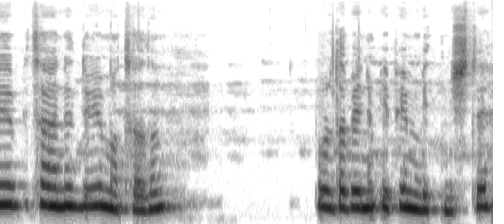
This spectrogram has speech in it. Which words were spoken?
Buraya bir tane düğüm atalım. Burada benim ipim bitmişti.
